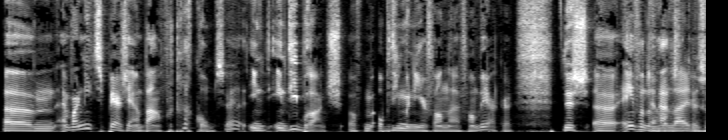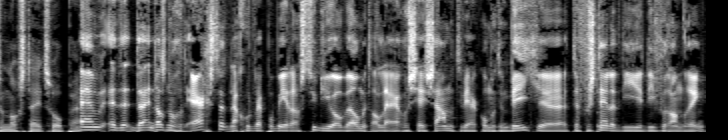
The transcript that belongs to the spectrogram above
Um, en waar niet per se een baan voor terugkomt. Hè, in, in die branche of op die manier van, uh, van werken. Dus uh, een van de En we leiden ze nog steeds op. Hè? En, en, dat is nog het ergste. Nou goed, wij proberen als studio wel met alle ROC's samen te werken om het een beetje te versnellen, die, die verandering.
